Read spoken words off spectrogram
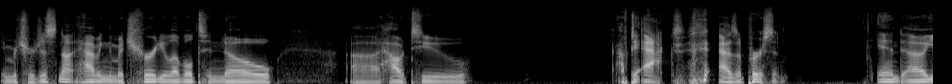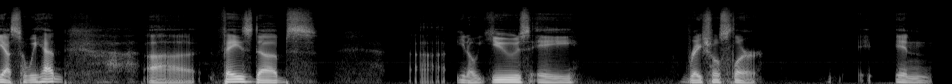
immature. Just not having the maturity level to know uh, how to have to act as a person. And uh, yeah, so we had uh, FaZe Dubs uh, you know, use a racial slur. In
